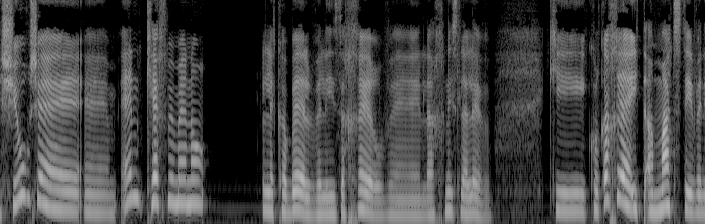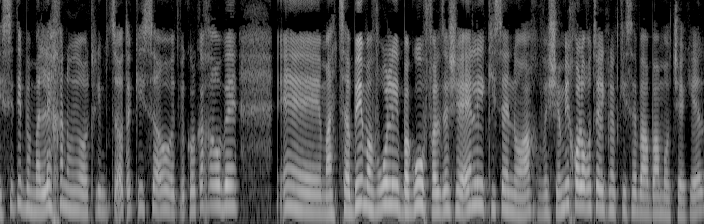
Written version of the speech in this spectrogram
שיעור שאין כיף ממנו לקבל ולהיזכר ולהכניס ללב. כי כל כך התאמצתי וניסיתי במלא חנויות למצוא את הכיסאות, וכל כך הרבה אה, מעצבים עברו לי בגוף על זה שאין לי כיסא נוח, ושמיכו לא רוצה לקנות כיסא ב-400 שקל,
